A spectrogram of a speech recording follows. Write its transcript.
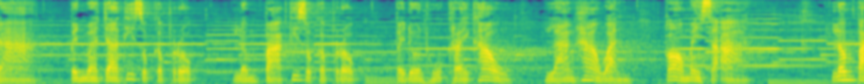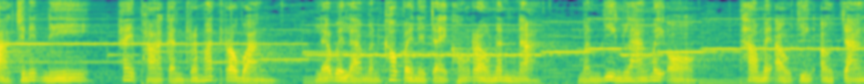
จา เป็นวาจาที่สกปรกลมปากที่สกปรก ไปโดนหูใครเข้า ล้างห้าวันก็ไม่สะอาด ลมปากชนิดนี้ให้พากันระมัดระวัง และเวลามันเข้าไปในใจของเรานั่นหน่ะ มันยิ่งล้างไม่ออก ถ้าไม่เอาจริงเอาจัง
